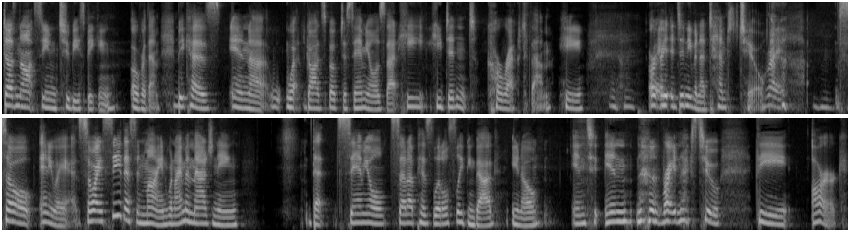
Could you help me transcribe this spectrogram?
does not seem to be speaking over them because in uh, what God spoke to Samuel is that he he didn't correct them. He or it didn't even attempt to. Right. So anyway, so I see this in mind when I'm imagining that Samuel set up his little sleeping bag, you know, into in right next to the ark.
